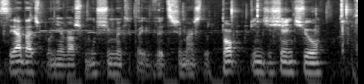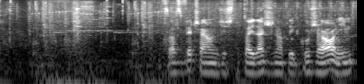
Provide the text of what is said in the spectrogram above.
zjadać, ponieważ musimy tutaj wytrzymać do top 50. Zazwyczaj on gdzieś tutaj leży na tej górze Olimp.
